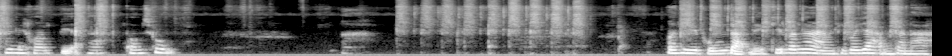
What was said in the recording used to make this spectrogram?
ให้มีความเปียกนะพร้อมชุ่มบางทีผมดัดเนี่ยคิดว่าง่ายบางทีก็ยากเหมือนกันนะคะ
